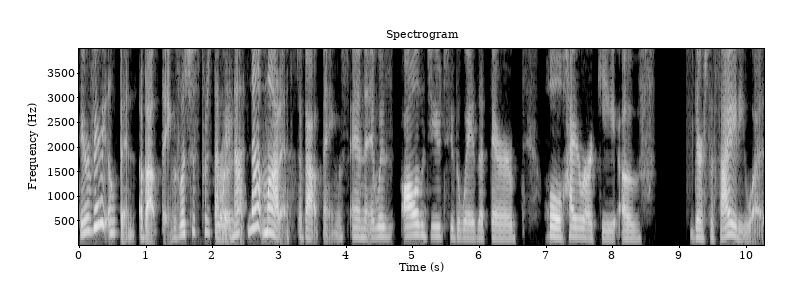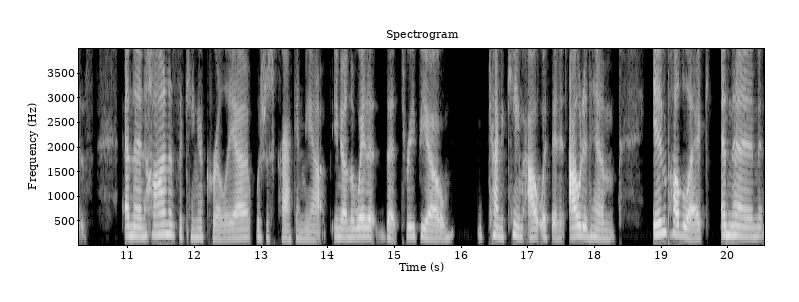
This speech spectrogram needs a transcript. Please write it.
they were very open about things let's just put it that right. way not not modest about things and it was all due to the way that their whole hierarchy of their society was and then Han as the king of Corellia was just cracking me up. You know, and the way that that 3PO kind of came out with it and outed him in public and then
